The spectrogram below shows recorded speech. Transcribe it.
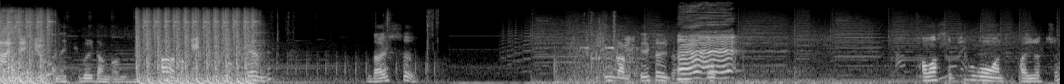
안 되죠? 안에 기별 단감이. 하나 더. 어, 깨는데? 나이스. 신감 필결단. 어, 에에에 하마스 피구공한테 발렸죠?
